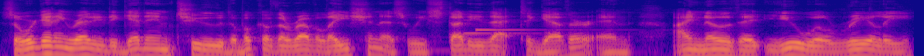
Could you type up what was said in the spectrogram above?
So, we're getting ready to get into the book of the Revelation as we study that together. And I know that you will really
